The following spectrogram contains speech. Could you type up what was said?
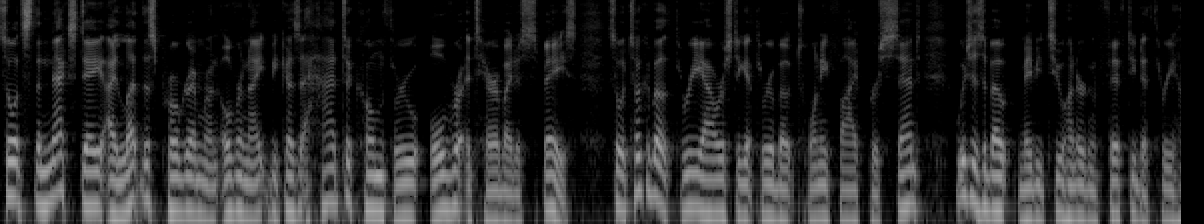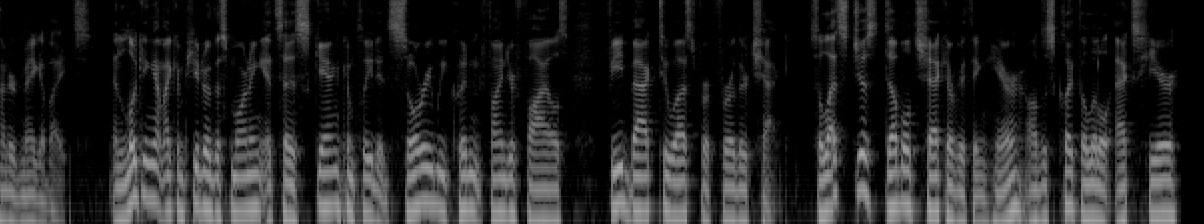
So it's the next day I let this program run overnight because it had to comb through over a terabyte of space. So it took about three hours to get through about 25%, which is about maybe 250 to 300 megabytes. And looking at my computer this morning, it says scan completed. Sorry we couldn't find your files. Feedback to us for further check. So let's just double check everything here. I'll just click the little X here.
